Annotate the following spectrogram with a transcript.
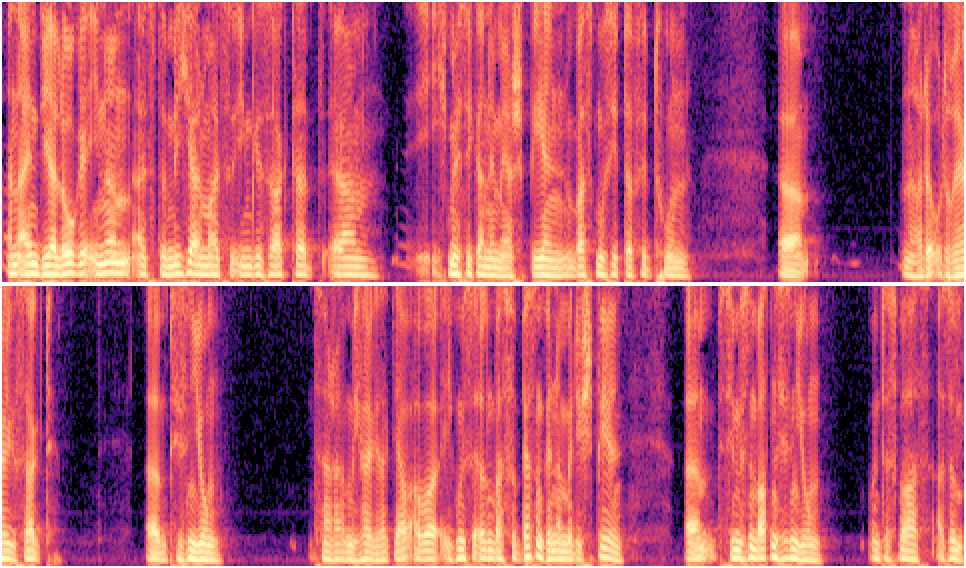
an einen Dialog erinnern, als der Michael mal zu ihm gesagt hat, ähm, ich möchte gerne mehr spielen, was muss ich dafür tun? Ähm, dann hat der Otto Real gesagt, ähm, sie sind jung. Dann hat Michael gesagt, ja, aber ich muss ja irgendwas verbessern können, damit ich spielen. Ähm, sie müssen warten, sie sind jung. Und das war's. Also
